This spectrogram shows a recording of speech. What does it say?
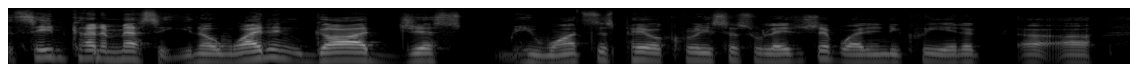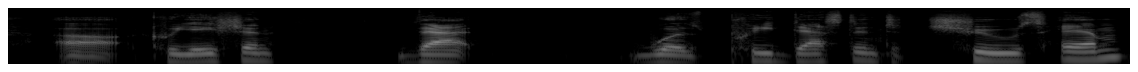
it seemed kind of messy. You know, why didn't God just He wants this perichoresis relationship? Why didn't He create a, a, a, a creation that was predestined to choose Him?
